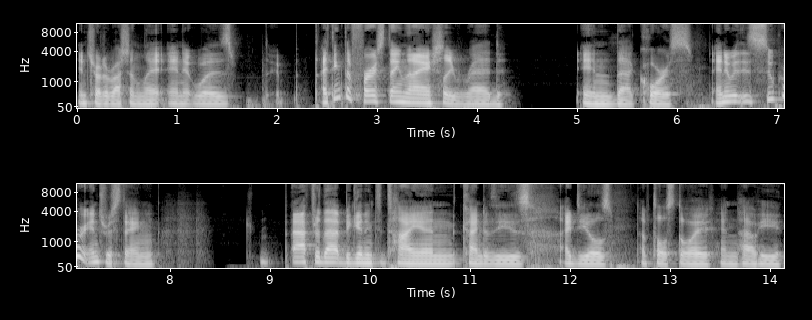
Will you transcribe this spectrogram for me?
Intro to Russian Lit, and it was I think the first thing that I actually read in that course, and it was super interesting. After that, beginning to tie in kind of these ideals of Tolstoy and how he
